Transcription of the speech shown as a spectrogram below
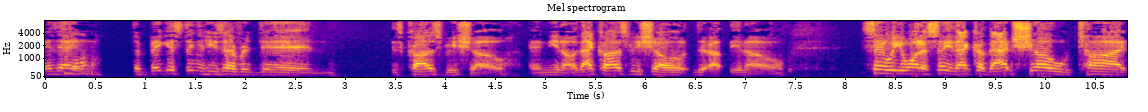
and then Yeah. the biggest thing that he's ever did is Cosby Show, and you know that Cosby Show, uh, you know, say what you want to say that that show taught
